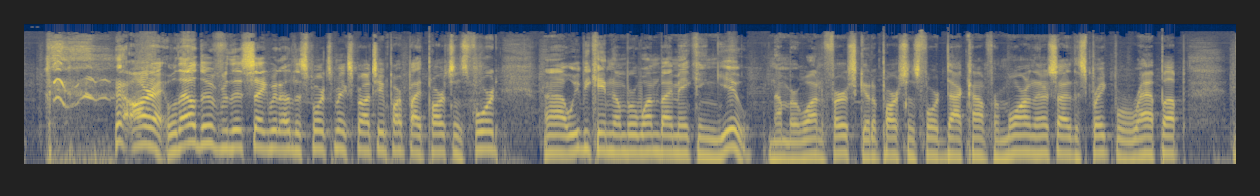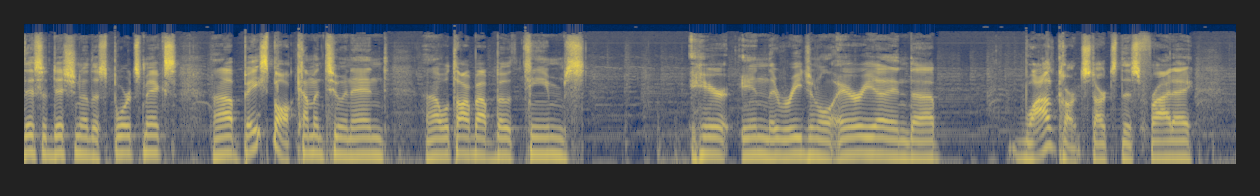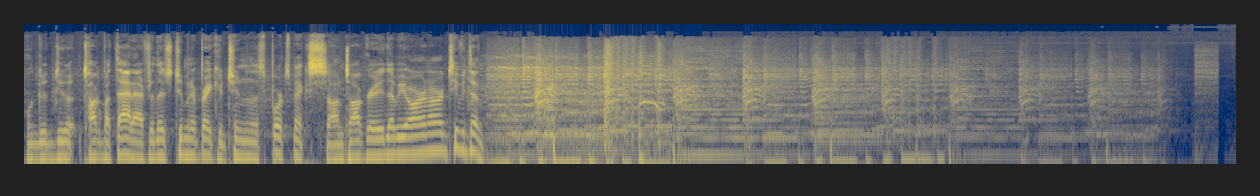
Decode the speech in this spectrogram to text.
All right. Well, that'll do it for this segment of the Sports Mix brought to you in part by Parsons Ford. Uh, we became number one by making you number one first. Go to parsonsford.com for more. On the other side of this break, we'll wrap up this edition of the Sports Mix. Uh, baseball coming to an end. Uh, we'll talk about both teams here in the regional area, and uh, wild card starts this Friday. We'll go do talk about that after this two minute break. You're tuning to the Sports Mix on Talk Radio WRNR TV 10.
